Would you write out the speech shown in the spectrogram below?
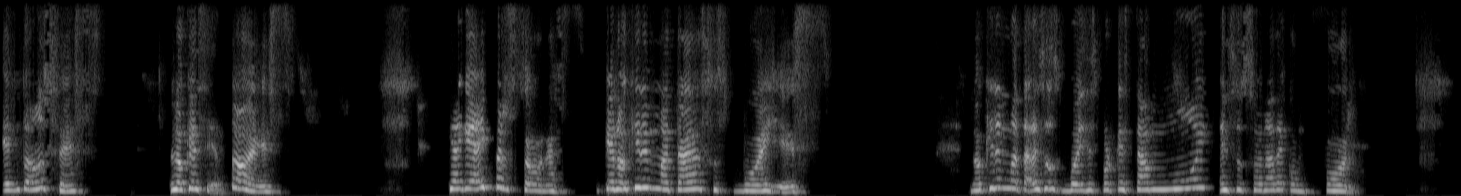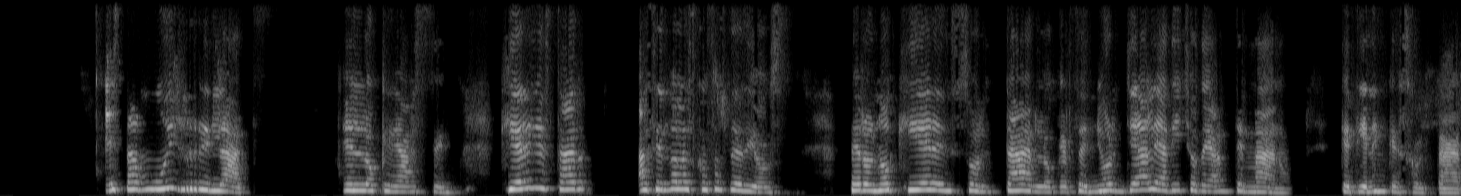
Entonces, lo que siento es que aquí hay personas que no quieren matar a sus bueyes, no quieren matar a esos bueyes porque están muy en su zona de confort. Están muy relax en lo que hacen. Quieren estar haciendo las cosas de Dios, pero no quieren soltar lo que el Señor ya le ha dicho de antemano que tienen que soltar.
